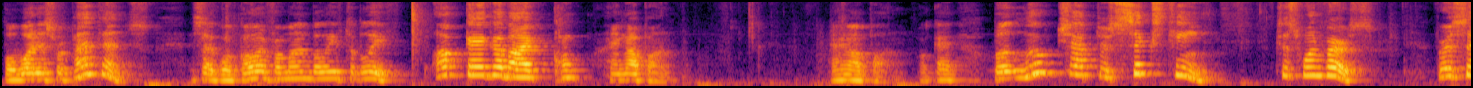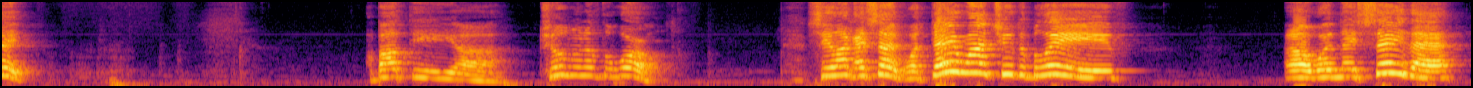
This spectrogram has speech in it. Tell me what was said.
but what is repentance? It's like we're going from unbelief to belief. Okay, goodbye. Hang up on. Hang up on. Okay, but Luke chapter sixteen, just one verse, verse eight about the uh, children of the world. See, like I said, what they want you to believe uh, when they say that,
